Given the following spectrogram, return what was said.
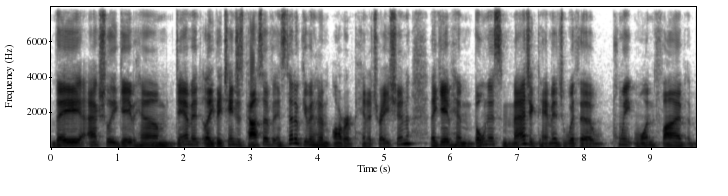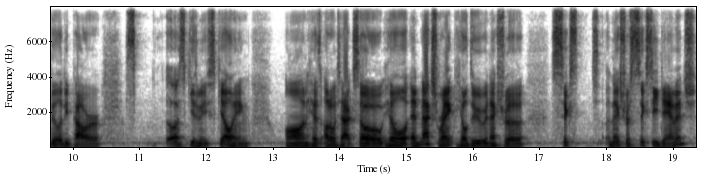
They actually gave him damage, like they changed his passive. Instead of giving him armor penetration, they gave him bonus magic damage with a 0.15 ability power, uh, excuse me, scaling, on his auto attack. So he'll at max rank he'll do an extra six an extra 60 damage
